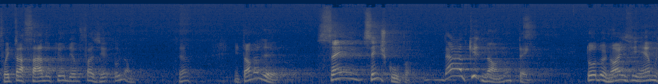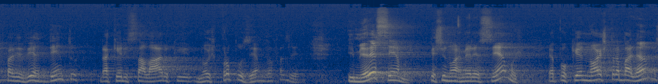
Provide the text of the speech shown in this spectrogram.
foi traçado o que eu devo fazer ou não. Certo? Então, quer dizer, sem, sem desculpa. Ah, que, não, não tem. Todos nós viemos para viver dentro daquele salário que nos propusemos a fazer. E merecemos, porque se nós merecemos, é porque nós trabalhamos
